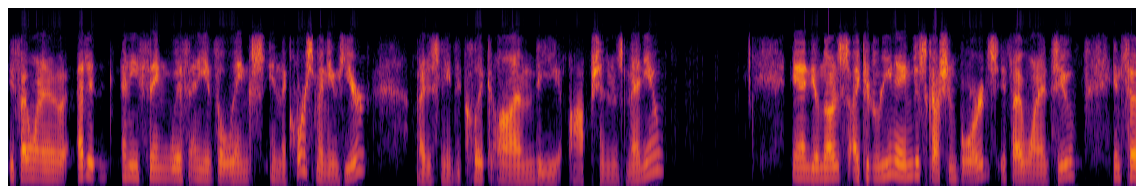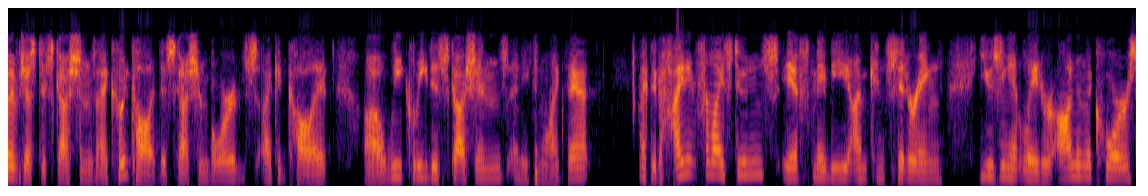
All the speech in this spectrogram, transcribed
if I want to edit anything with any of the links in the course menu here, I just need to click on the Options menu, and you'll notice I could rename discussion boards if I wanted to. Instead of just discussions, I could call it discussion boards. I could call it uh, weekly discussions, anything like that. I could hide it from my students if maybe I'm considering using it later on in the course,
